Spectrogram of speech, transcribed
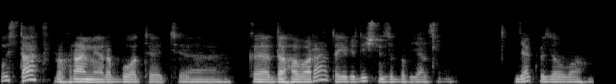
Ось так в програмі працюють договора та юридичні зобов'язання. Дякую за увагу.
